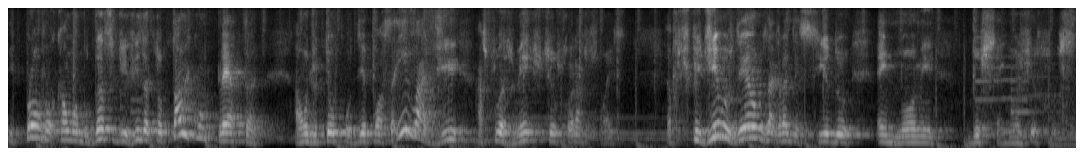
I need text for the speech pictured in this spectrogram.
e provocar uma mudança de vida total e completa, onde o teu poder possa invadir as tuas mentes, os teus corações. Te pedimos, Deus, agradecido em nome do Senhor Jesus.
